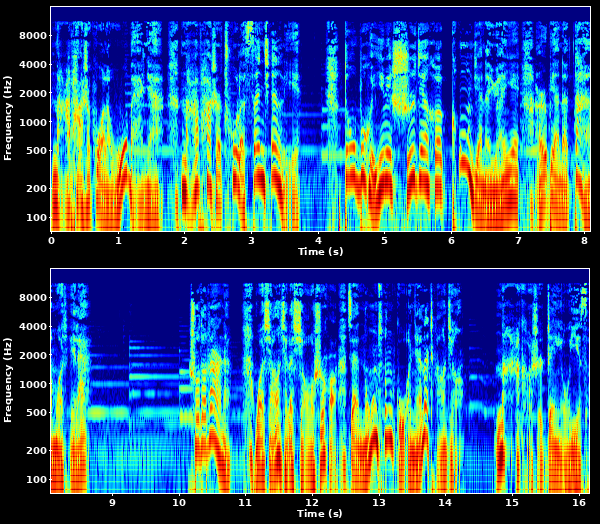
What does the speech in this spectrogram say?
哪怕是过了五百年，哪怕是出了三千里。都不会因为时间和空间的原因而变得淡漠起来。说到这儿呢，我想起了小时候在农村过年的场景，那可是真有意思。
